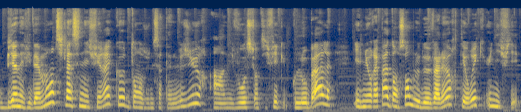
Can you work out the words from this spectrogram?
Bien évidemment, cela signifierait que, dans une certaine mesure, à un niveau scientifique global, il n'y aurait pas d'ensemble de valeurs théoriques unifiées.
